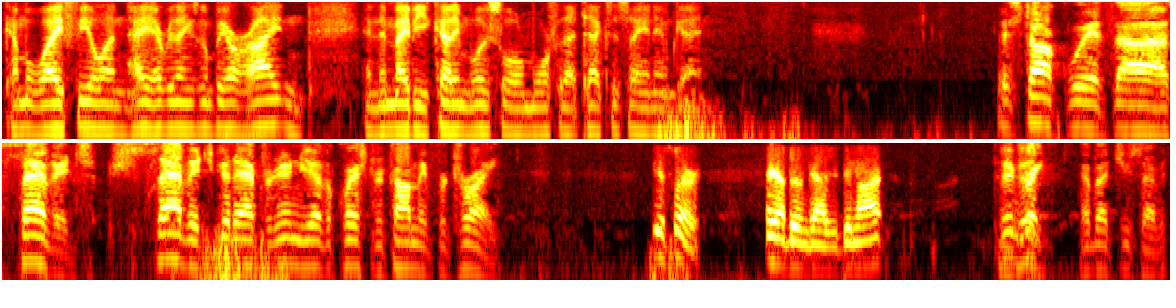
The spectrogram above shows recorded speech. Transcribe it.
come away feeling, hey, everything's going to be all right, and and then maybe you cut him loose a little more for that Texas A&M game. Let's talk with uh, Savage. Savage, good afternoon. You have a question or comment for Trey? Yes, sir. How y'all doing, guys? You doing all right? Doing good. great. How about you, Savage?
